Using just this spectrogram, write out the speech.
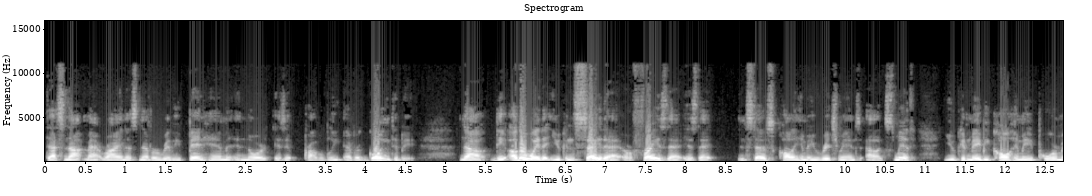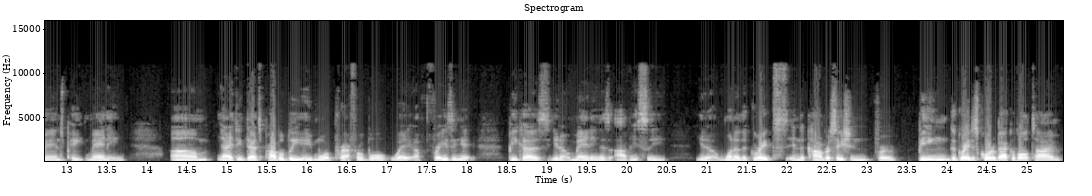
That's not Matt Ryan. That's never really been him, and nor is it probably ever going to be. Now, the other way that you can say that or phrase that is that instead of calling him a rich man's Alex Smith, you could maybe call him a poor man's Peyton Manning. Um, and I think that's probably a more preferable way of phrasing it because, you know, Manning is obviously, you know, one of the greats in the conversation for being the greatest quarterback of all time,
